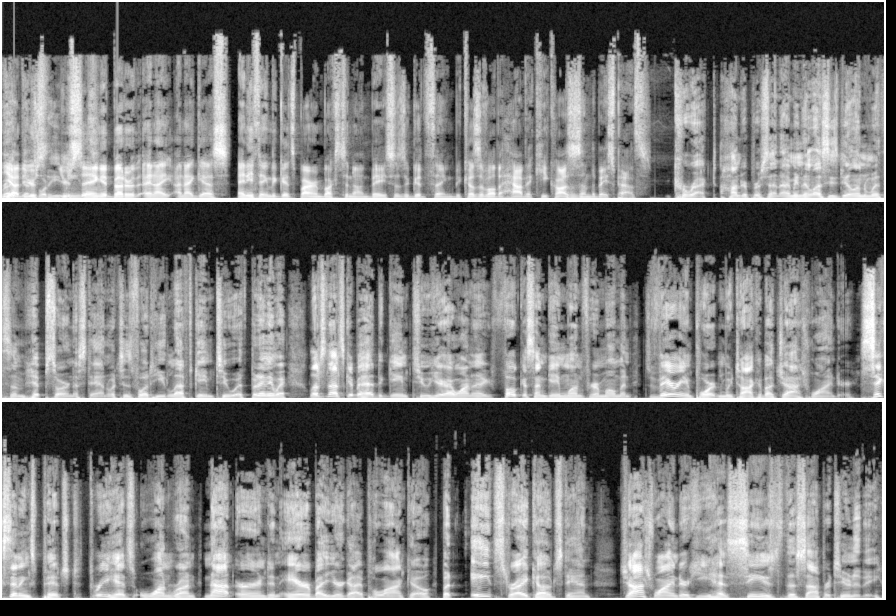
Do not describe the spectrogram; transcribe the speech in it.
right? Yeah, That's you're, what he you're means? saying it better. And I and I guess anything that gets Byron Buxton on base is a good thing because of all the havoc he causes on the base paths. Correct, hundred percent. I mean, unless he's dealing with some hip soreness, Dan, which is what he left game two with. But anyway, let's not skip ahead to game two here. I want to focus on game one for a moment. It's very important we talk about Josh Winder. Six innings pitched, three hits, one run, not earned, an error by your guy Polanco, but eight strikeouts. Dan, Josh Winder, he has seized this opportunity.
